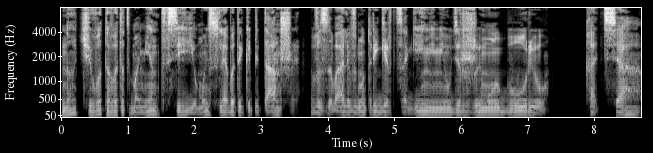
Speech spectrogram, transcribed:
Но чего-то в этот момент все ее мысли об этой капитанше вызывали внутри герцогини неудержимую бурю. Хотя,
